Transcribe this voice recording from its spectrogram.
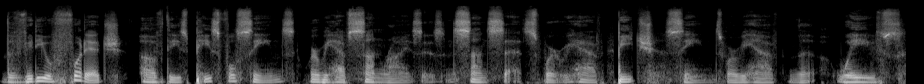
the video footage of these peaceful scenes where we have sunrises and sunsets, where we have beach scenes, where we have the waves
